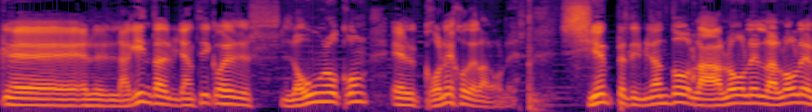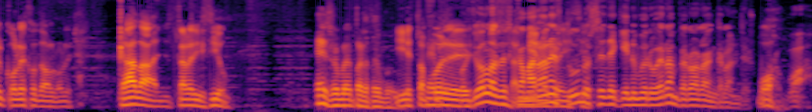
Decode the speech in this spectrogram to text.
el- la guinda del villancico es lo uno con el conejo de la Loles. Siempre terminando la Loles, la Loles, el conejo de la Loles. Cada año, tradición. Eso me parece muy Y bien. esta Me- fue Pues yo las escamaranes, tú no sé de qué número eran, pero eran grandes. Buah. Buah.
